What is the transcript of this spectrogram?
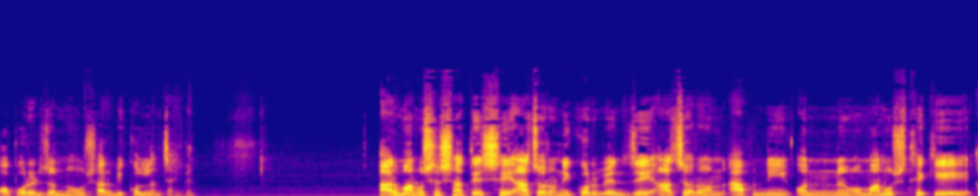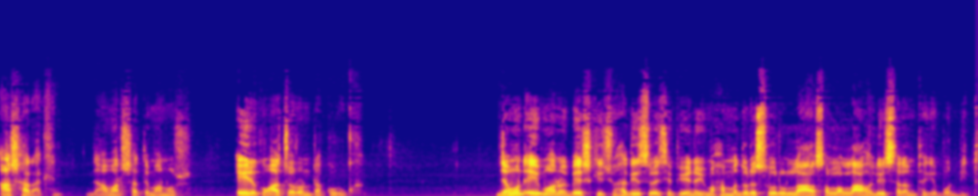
অপরের জন্য সার্বিক কল্যাণ চাইবেন। আর মানুষের সাথে সেই আচরণই করবেন যে আচরণ আপনি অন্য মানুষ থেকে আশা রাখেন। আমার সাথে মানুষ এইরকম আচরণটা করুক। যেমন এই মর্মে বেশ কিছু হাদিস রয়েছে পিএ নবী মোহাম্মদ রসুল্লাহ সাল্লাহ আলি সাল্লাম থেকে বর্ণিত।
